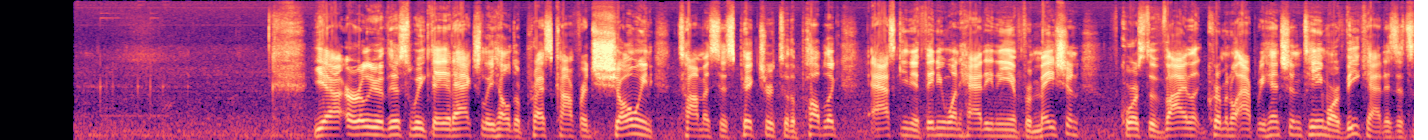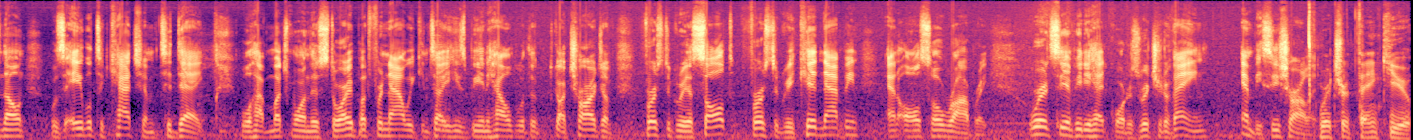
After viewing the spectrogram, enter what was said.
Yeah, earlier this week, they had actually held a press conference showing Thomas's picture to the public, asking if anyone had any information. Of course, the Violent Criminal Apprehension Team, or VCAT as it's known, was able to catch him today. We'll have much more on this story, but for now, we can tell you he's being held with a, a charge of first degree assault, first degree kidnapping, and also robbery. We're at CMPD headquarters. Richard Devane, NBC Charlotte. Richard, thank you.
